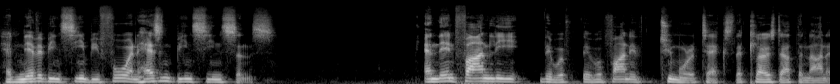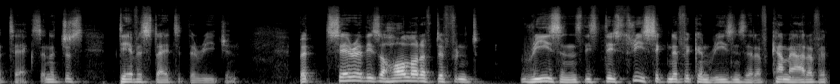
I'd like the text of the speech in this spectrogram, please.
had never been seen before and hasn't been seen since. And then finally, there were there were finally two more attacks that closed out the nine attacks, and it just devastated the region. But Sarah, there's a whole lot of different reasons. There's, there's three significant reasons that have come out of it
